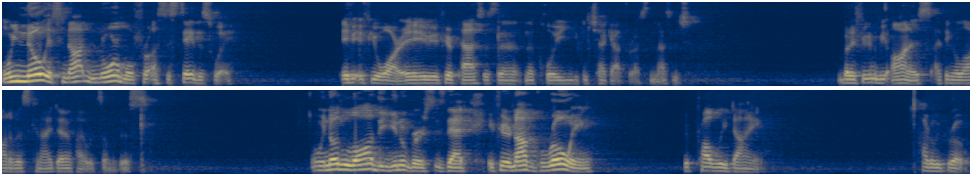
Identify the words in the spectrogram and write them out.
We know it's not normal for us to stay this way. If, if you are, if you're past this, then Nicole, you can check out the rest of the message. But if you're going to be honest, I think a lot of us can identify with some of this. we know the law of the universe is that if you're not growing, you're probably dying. How do we grow?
